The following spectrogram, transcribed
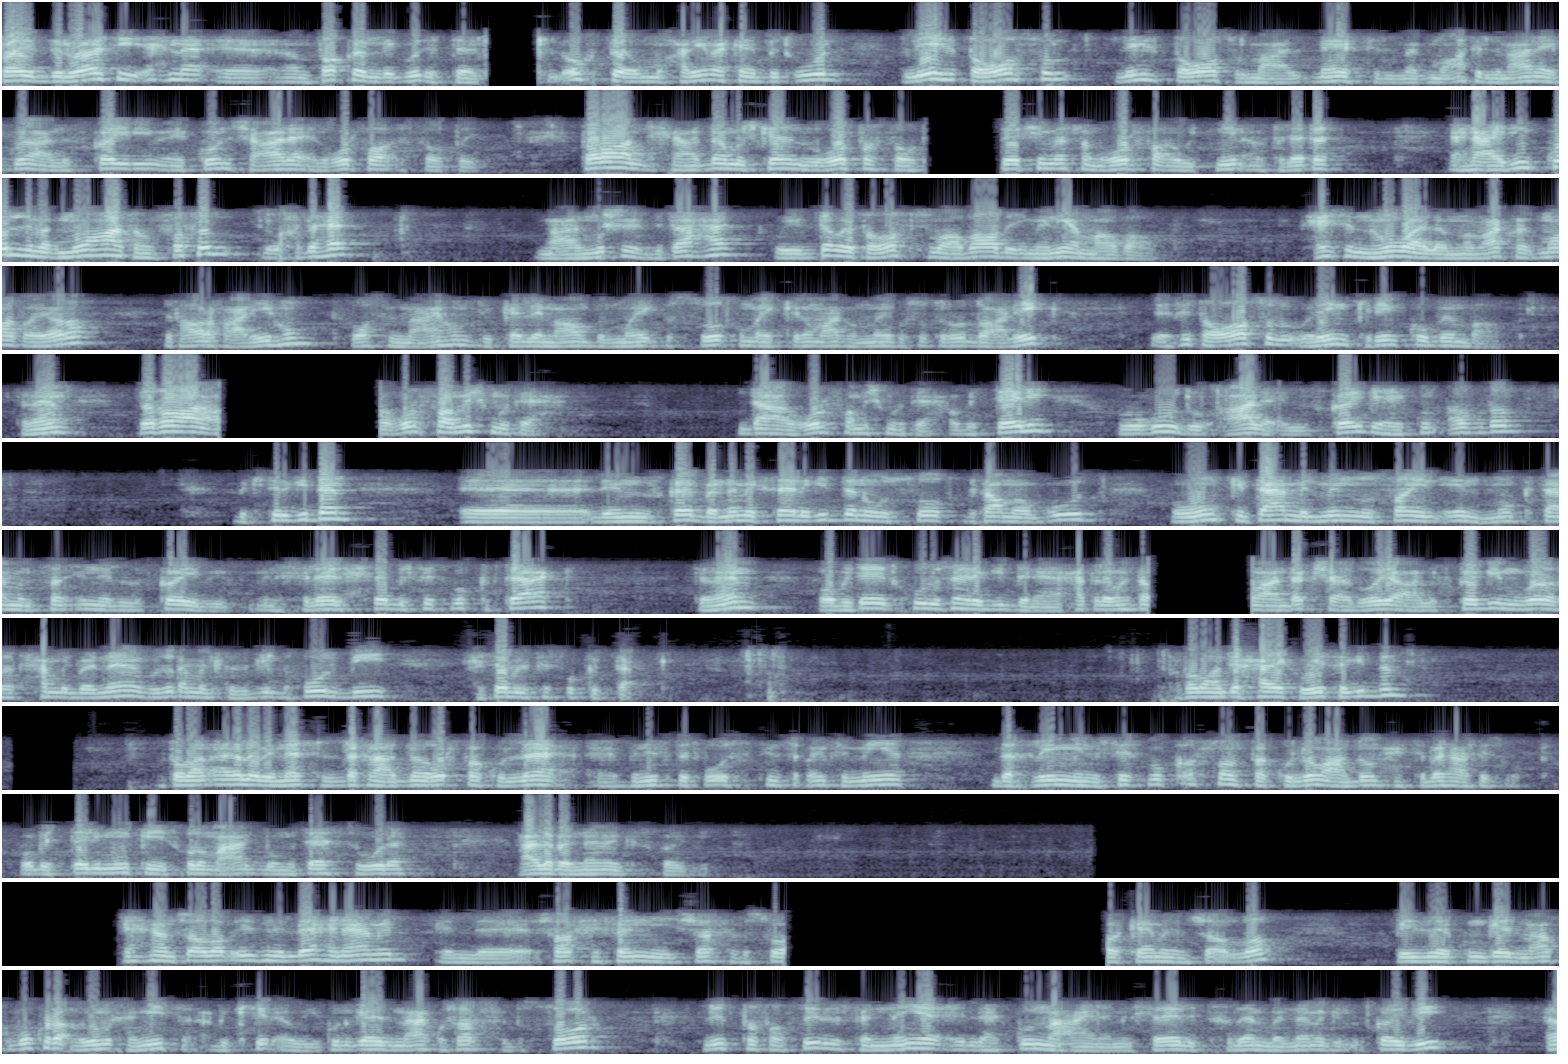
طيب دلوقتي إحنا آه، ننتقل للجزء الثالث الأخت أم حليمة كانت بتقول ليه التواصل ليه التواصل مع الناس المجموعات اللي معانا يكون على السكايبي ما يكونش على الغرفة الصوتية؟ طبعا إحنا عندنا مشكلة إن الغرفة الصوتية في مثلا غرفة أو اثنين أو ثلاثة إحنا عايزين كل مجموعة تنفصل لوحدها مع المشرف بتاعها ويبدأوا يتواصلوا مع بعض ايمانيا مع بعض. بحيث إن هو لما معاك مجموعة صغيرة تتعرف عليهم تتواصل معاهم تتكلم معاهم بالمايك بالصوت هم يتكلموا معاك بالمايك بالصوت يردوا عليك. يبقى في تواصل و link link و بين بعض. تمام؟ ده طبعا غرفة مش متاح ده على الغرفه مش متاح وبالتالي وجوده على السكايب هيكون أفضل بكتير جدا. آه، لأن السكايب برنامج سهل جدا والصوت بتاعه موجود. وممكن تعمل منه sign in ممكن تعمل sign in للسكايب من خلال حساب الفيسبوك بتاعك. تمام؟ وبالتالي دخوله سهل جدا. يعني حتى لو أنت ما عندكش عضويه على السكايب مجرد هتحمل برنامج وتعمل تسجيل دخول بحساب الفيسبوك بتاعك. فطبعا دي حاجة كويسة جدا. وطبعا أغلب الناس اللي داخلة عندنا الغرفه كلها آه، بنسبة فوق 60 70% داخلين من الفيسبوك أصلا فكلهم عندهم حسابات على الفيسبوك. وبالتالي ممكن يدخلوا معاك بمنتهى السهولة على برنامج سكايبي إحنا إن شاء الله بإذن الله هنعمل الشرح فني شرح بالصور كامل إن شاء الله. بإذن الله يكون جاهز معاكم بكرة أو يوم الخميس بكتير قوي. يكون جاهز معاكم شرح بالصور للتفاصيل الفنية اللي هتكون معانا من خلال استخدام برنامج السكايب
